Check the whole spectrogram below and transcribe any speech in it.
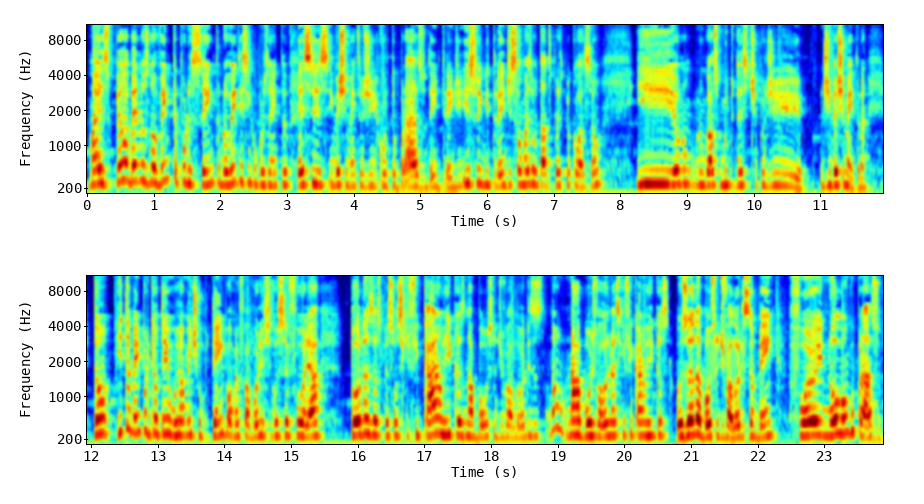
mas pelo menos 90%, 95% desses investimentos de curto prazo, day trade e swing trade são mais voltados para especulação e eu não, não gosto muito desse tipo de, de investimento, né? Então, e também porque eu tenho realmente o tempo ao meu favor, e se você for olhar todas as pessoas que ficaram ricas na bolsa de valores, não na bolsa de valores, mas que ficaram ricas usando a bolsa de valores também, foi no longo prazo.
